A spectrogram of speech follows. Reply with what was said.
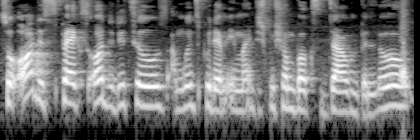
So all the specs all the details i'm going to put them in my description box down below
